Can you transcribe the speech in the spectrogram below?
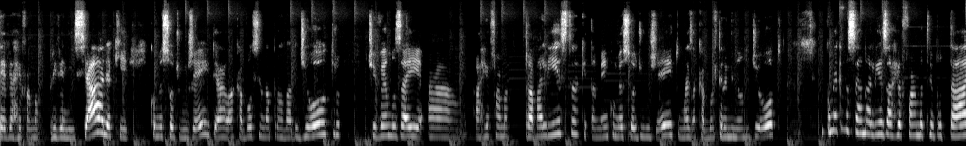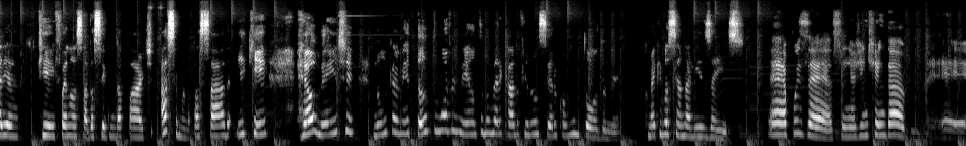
Teve a reforma previdenciária, que começou de um jeito e ela acabou sendo aprovada de outro. Tivemos aí a, a reforma trabalhista, que também começou de um jeito, mas acabou terminando de outro. E como é que você analisa a reforma tributária, que foi lançada a segunda parte a semana passada e que realmente nunca vi tanto movimento no mercado financeiro como um todo, né? Como é que você analisa isso? É, pois é, assim, a gente ainda é,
